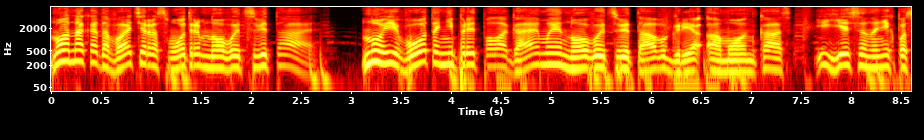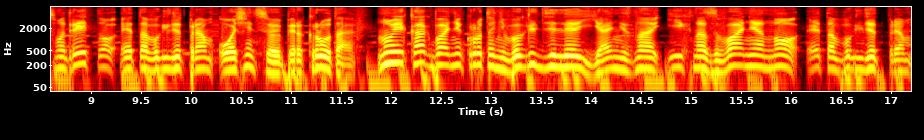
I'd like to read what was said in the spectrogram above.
Ну, однако, давайте рассмотрим новые цвета. Ну и вот они предполагаемые новые цвета в игре Among Us. И если на них посмотреть, то это выглядит прям очень супер круто. Ну и как бы они круто не выглядели, я не знаю их названия, но это выглядит прям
